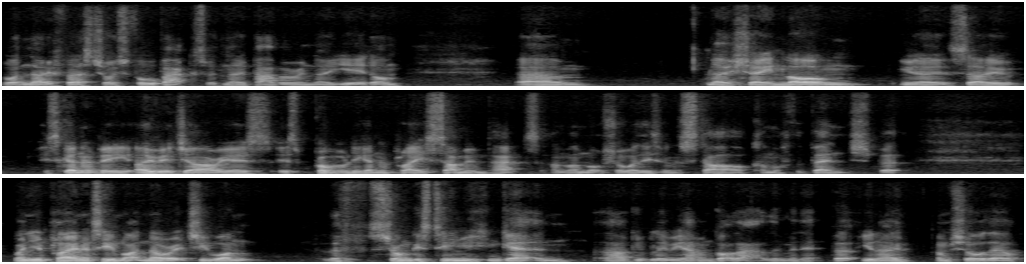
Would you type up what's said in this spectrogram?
or no first choice fullbacks with no Baba and no Yiadom, um, no Shane Long. You know, so it's going to be Ovie Ejaria is, is probably going to play some impact. I'm, I'm, not sure whether he's going to start or come off the bench, but when you're playing a team like Norwich, you want the strongest team you can get, and arguably we haven't got that at the minute. But you know, I'm sure they'll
